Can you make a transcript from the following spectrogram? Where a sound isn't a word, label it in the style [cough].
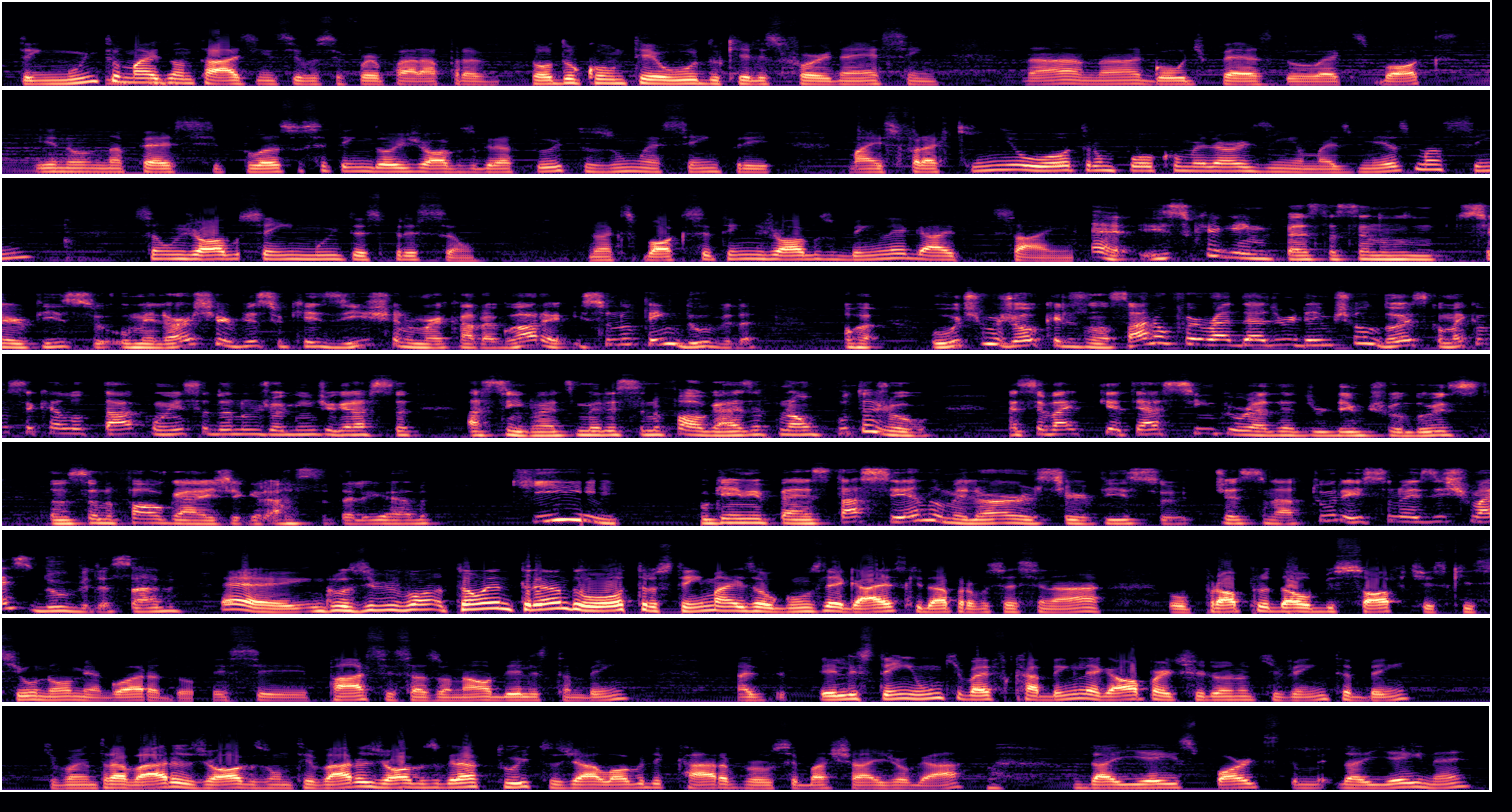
Tem muito mais vantagem se você for parar para todo o conteúdo que eles fornecem na, na Gold Pass do Xbox. E no, na PS Plus você tem dois jogos gratuitos, um é sempre mais fraquinho, o outro um pouco melhorzinho, mas mesmo assim são jogos sem muita expressão. No Xbox você tem jogos bem legais que saem. É, isso que a Game Pass está sendo um serviço, o melhor serviço que existe no mercado agora, isso não tem dúvida. Porra, o último jogo que eles lançaram foi Red Dead Redemption 2. Como é que você quer lutar com isso dando um joguinho de graça assim? Não é desmerecendo Fall Guys, afinal é um puta jogo. Mas você vai ter até assim que o Red Dead Redemption 2 lançando Fall Guys de graça, tá ligado? Que o Game Pass está sendo o melhor serviço de assinatura, isso não existe mais dúvida, sabe? É, inclusive estão entrando outros, tem mais alguns legais que dá para você assinar. O próprio da Ubisoft, esqueci o nome agora, do esse passe sazonal deles também. Mas eles têm um que vai ficar bem legal a partir do ano que vem também. Que vão entrar vários jogos, vão ter vários jogos gratuitos já logo de cara para você baixar e jogar. Da EA Sports, da EA, né?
